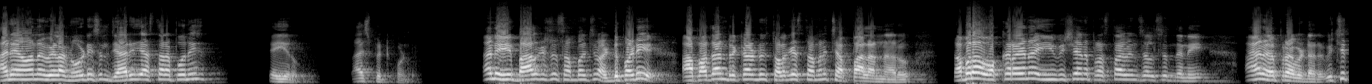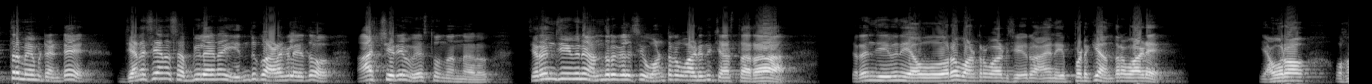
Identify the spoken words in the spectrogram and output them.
అని ఏమైనా వీళ్ళకి నోటీసులు జారీ చేస్తారా పోనీ? చెయ్యరు. రాసి పెట్టుకోండి అని బాలకృష్ణ సంబంధించిన అడ్డుపడి ఆ పదాన్ని రికార్డు నుంచి తొలగిస్తామని చెప్పాలన్నారు. సభలో ఒక్కరైనా ఈ విషయాన్ని ప్రస్తావించాల్సిందని ఆయన అభిప్రాయపడ్డారు. విచిత్రం ఏమిటంటే జనసేన సభ్యులైనా ఎందుకు అడగలేదో ఆశ్చర్యం వేస్తుందన్నారు. చిరంజీవిని అందరూ కలిసి ఒంటరి వాడిని చేస్తారా? చిరంజీవిని ఎవరో ఒంటరివాడి చేయరు. ఆయన ఇప్పటికీ అందరి వాడే ఎవరో ఒక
